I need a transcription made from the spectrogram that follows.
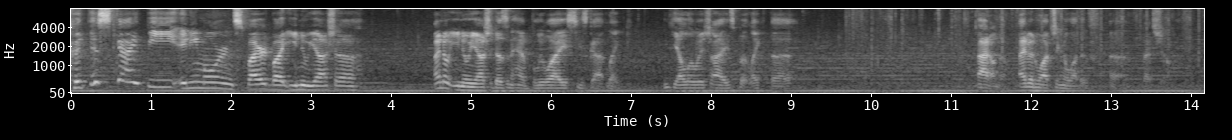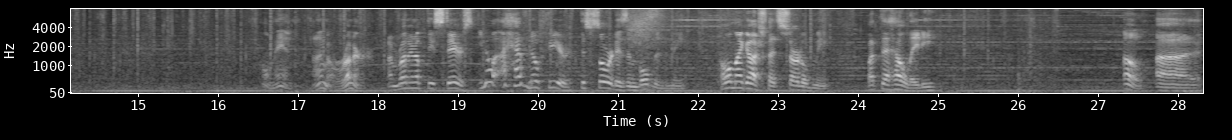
Could this guy be any more inspired by Inuyasha? I know Inuyasha doesn't have blue eyes. He's got like yellowish eyes, but like the I don't know. I've been watching a lot of uh, that show. Oh man, I'm a runner. I'm running up these stairs. You know what? I have no fear. This sword has emboldened me. Oh my gosh, that startled me. What the hell, lady? Oh, uh...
